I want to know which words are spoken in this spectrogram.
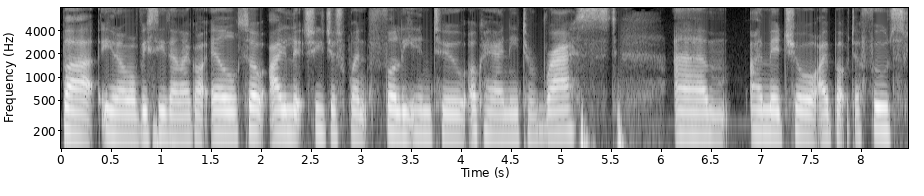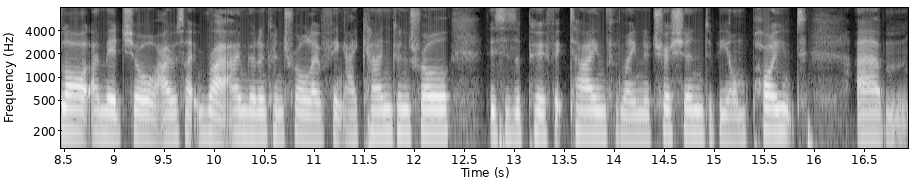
But, you know, obviously then I got ill. So I literally just went fully into, okay, I need to rest. Um, I made sure I booked a food slot. I made sure I was like, right, I'm going to control everything I can control. This is a perfect time for my nutrition to be on point. Um,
